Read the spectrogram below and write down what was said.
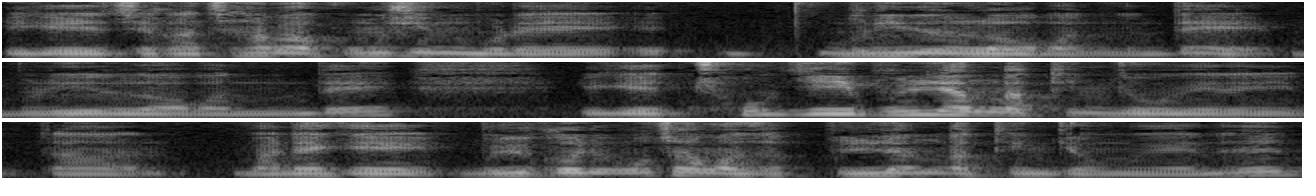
이게 제가 자바 공식몰에 문의를 넣어봤는데 문의를 넣어봤는데 이게 초기 불량 같은 경우에는 일단 만약에 물건이 오자마자 불량 같은 경우에는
